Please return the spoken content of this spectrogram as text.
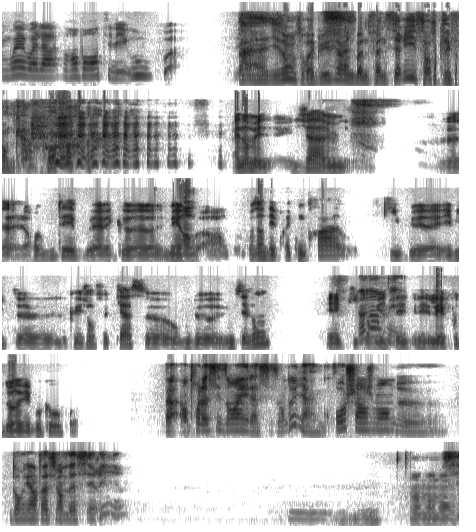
ouais voilà, Rembrandt il est où quoi? Bah, disons, on aurait pu faire une bonne fan série sans ce cliffhanger, quoi. ah non, mais déjà, une, le, le rebooter avec, euh, mais en, en faisant des vrais contrats qui euh, évitent euh, que les gens se cassent euh, au bout d'une saison et qui Non, non, de les, les foutre dans les bocaux, quoi. Bah, entre la saison 1 et la saison 2, il y a un gros changement de d'orientation de la série. hein. Non, non, non, Si,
